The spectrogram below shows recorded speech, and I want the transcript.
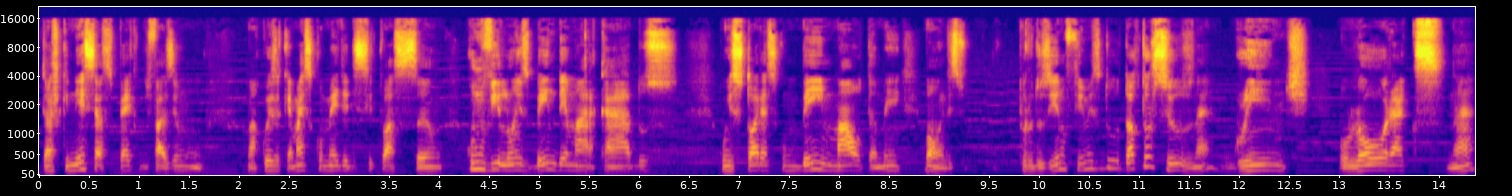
Então acho que nesse aspecto de fazer um, uma coisa que é mais comédia de situação, com vilões bem demarcados, com histórias com bem e mal também. Bom, eles produziram filmes do Dr. Seuss, né? O Grinch, o Lorax, né?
